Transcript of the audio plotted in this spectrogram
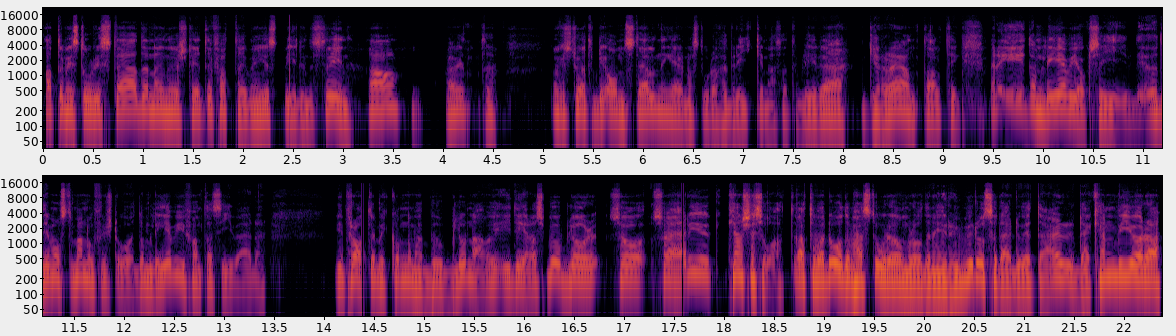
Att de är stora i städerna, universitetet fattar jag, men just bilindustrin, ja, jag vet inte. De kanske tror att det blir omställningar i de stora fabrikerna så att det blir det grönt allting. Men eh, de lever ju också i, och det måste man nog förstå, de lever ju i fantasivärldar. Vi pratar mycket om de här bubblorna och i deras bubblor så, så är det ju kanske så att, att det var då de här stora områdena i Rur och så där, du vet, där, där kan vi göra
